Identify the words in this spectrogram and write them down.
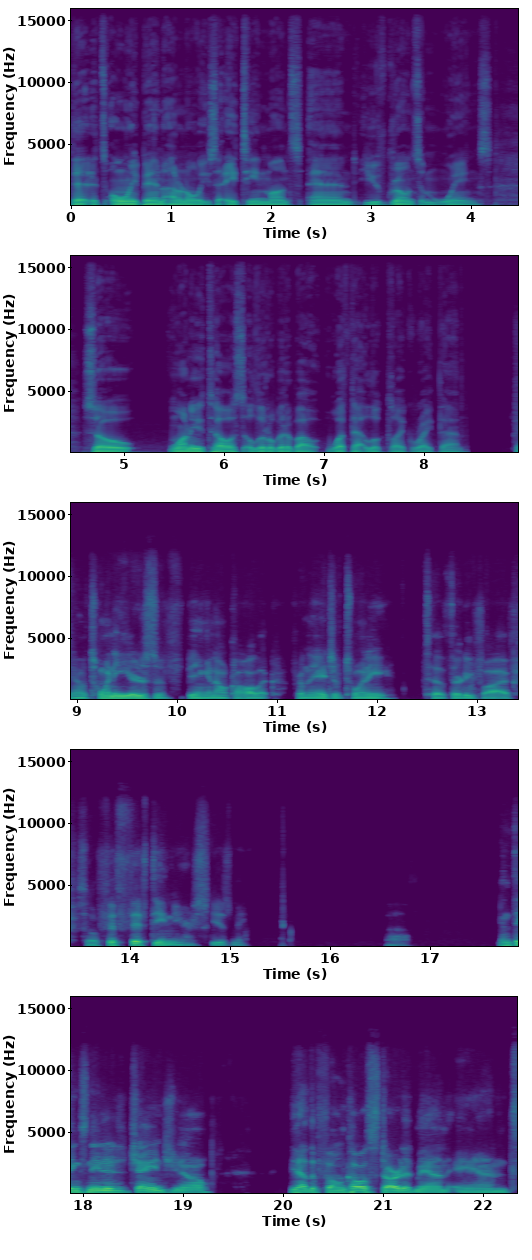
that it's only been, I don't know what you said, 18 months and you've grown some wings. So, why don't you tell us a little bit about what that looked like right then? you know 20 years of being an alcoholic from the age of 20 to 35 so 15 years excuse me. Uh, and things needed to change you know? Yeah the phone calls started man and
